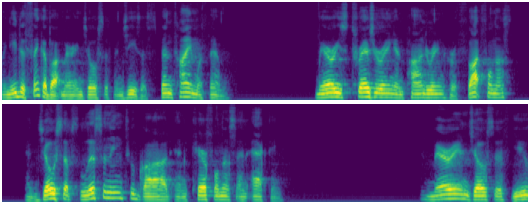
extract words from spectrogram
We need to think about Mary and Joseph and Jesus. Spend time with them. Mary's treasuring and pondering her thoughtfulness, and Joseph's listening to God and carefulness and acting. Mary and Joseph, you,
